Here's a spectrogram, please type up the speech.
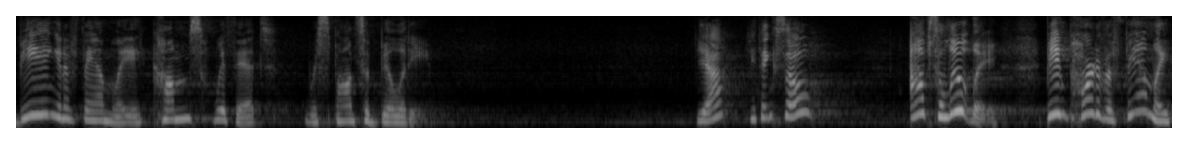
Being in a family comes with it responsibility. Yeah? You think so? Absolutely. Being part of a family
